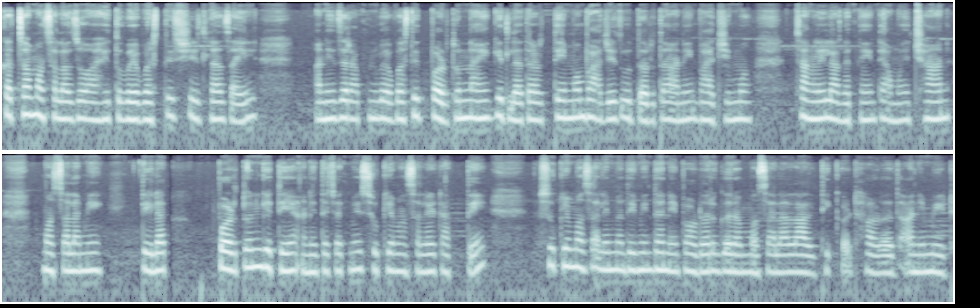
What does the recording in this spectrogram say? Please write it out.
कच्चा मसाला जो आहे तो व्यवस्थित शिजला जाईल. आणि जर आपण व्यवस्थित परतून नाही घेतलं तर ते मग भाजीत उतरतं आणि भाजी मग चांगली लागत नाही. त्यामुळे छान मसाला मी तेलात परतून घेते आणि त्याच्यात मी सुके मसाले टाकते. सुके मसाल्यामध्ये मी धने पावडर गरम मसाला लाल तिखट हळद आणि मीठ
